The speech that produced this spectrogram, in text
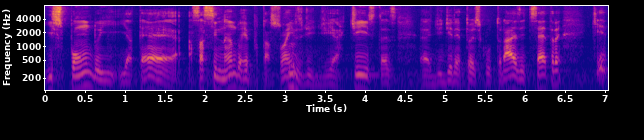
expondo e, e até assassinando reputações hum. de, de, artistas, uh, de diretores culturais, etc., que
